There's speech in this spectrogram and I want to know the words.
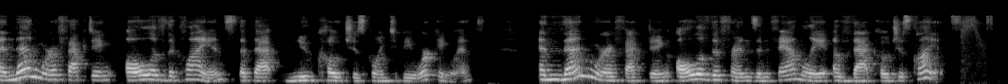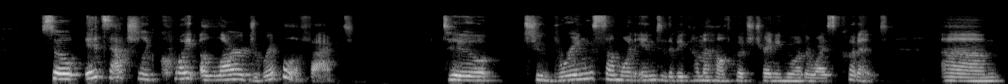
And then we're affecting all of the clients that that new coach is going to be working with. And then we're affecting all of the friends and family of that coach's clients. So it's actually quite a large ripple effect to to bring someone into the become a health coach training who otherwise couldn't um,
